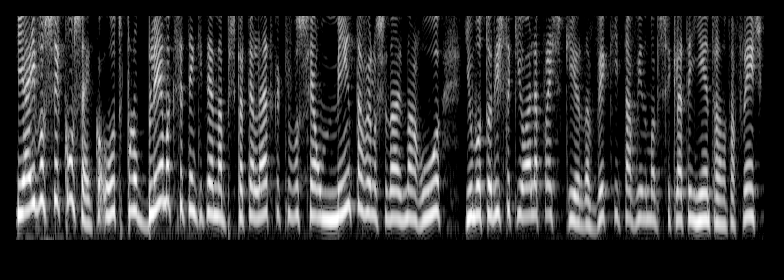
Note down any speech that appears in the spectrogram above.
E aí você consegue. Outro problema que você tem que ter na bicicleta elétrica é que você aumenta a velocidade na rua e o motorista que olha para a esquerda, vê que está vindo uma bicicleta e entra na tua frente,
